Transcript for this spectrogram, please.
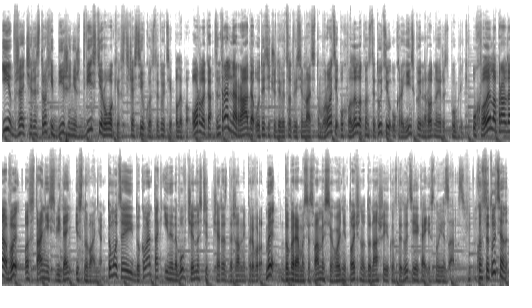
І вже через трохи більше ніж 200 років з часів конституції Пилипа Орлика Центральна Рада у 1918 році ухвалила конституцію Української Народної Республіки. Ухвалила правда в останній свій день існування. Тому цей документ так і не набув чинності через державний переворот. Ми доберемося з вами сьогодні точно до нашої конституції, яка існує зараз. Конституція,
